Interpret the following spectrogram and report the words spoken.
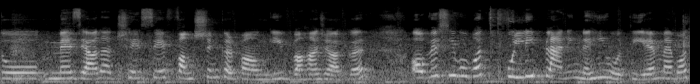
तो मैं ज़्यादा अच्छे से फ़ंक्शन कर पाऊँगी वहाँ जाकर। ऑब्वियसली वो बहुत फुल्ली प्लानिंग नहीं होती है। मैं बहुत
